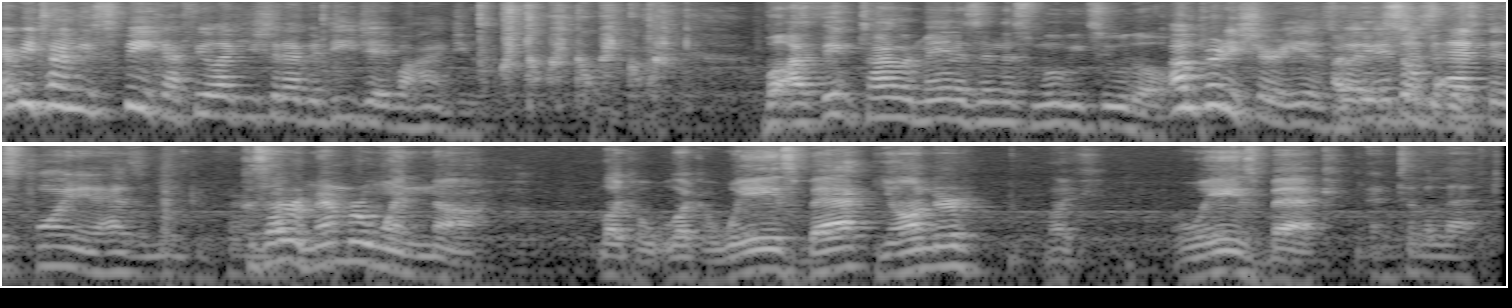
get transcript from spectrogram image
Every time you speak, I feel like you should have a DJ behind you. But I think Tyler Mane is in this movie too, though. I'm pretty sure he is, but it's so just at this point it hasn't been confirmed. Because. I remember when, uh, like a like a ways back yonder, like ways back And to the left.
